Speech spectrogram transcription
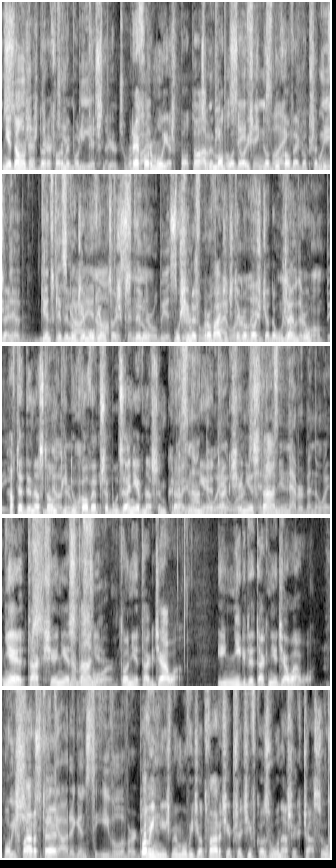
Nie dążysz do reformy politycznej. Reformujesz po to, aby mogło dojść do duchowego przebudzenia. Więc kiedy ludzie mówią coś w stylu musimy wprowadzić tego gościa do urzędu, a wtedy nastąpi duchowe przebudzenie w naszym kraju, nie, tak się nie stanie. Nie, tak się nie stanie. To nie tak działa. I nigdy tak nie działało. Po czwarte, powinniśmy mówić otwarcie przeciwko złu naszych czasów,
